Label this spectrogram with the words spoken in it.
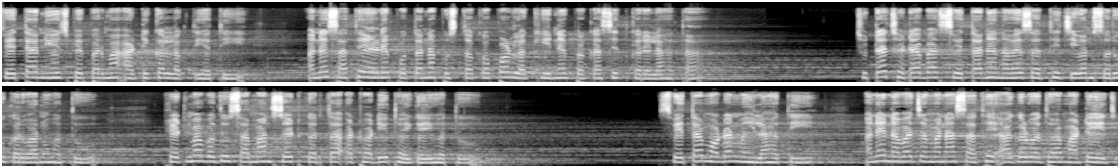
શ્વેતા ન્યૂઝપેપરમાં આર્ટિકલ લખતી હતી અને સાથે એણે પોતાના પુસ્તકો પણ લખીને પ્રકાશિત કરેલા હતા. છૂટાછેડા બાદ શ્વેતાને નવેસરથી જીવન શરૂ કરવાનું હતું. ફ્લેટમાં બધું સામાન સેટ કરતાં અઠવાડિયું થઈ ગયું હતું. શ્વેતા મોડર્ન મહિલા હતી અને નવા જમાના સાથે આગળ વધવા માટે જ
